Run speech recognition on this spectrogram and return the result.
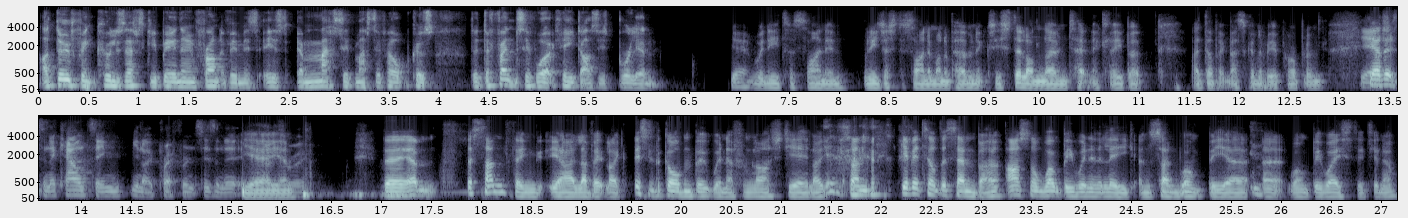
I do think Kulusevski being there in front of him is is a massive, massive help because the defensive work he does is brilliant. Yeah, we need to sign him. We need just to sign him on a permanent because he's still on loan technically, but I don't think that's going to be a problem. Yeah, yeah it's an accounting, you know, preference, isn't it? Yeah, yeah. Through. The um the Son thing, yeah, I love it. Like this is the Golden Boot winner from last year. Like yeah. Son, give it till December. Arsenal won't be winning the league, and Son won't be uh, uh won't be wasted. You know.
